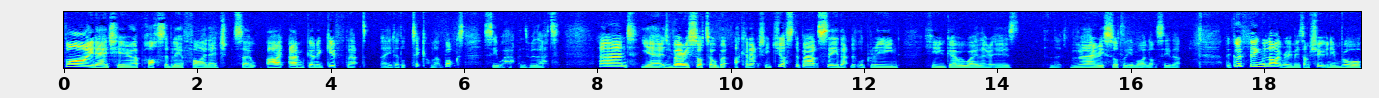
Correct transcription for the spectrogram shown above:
fine edge here possibly a fine edge. So I am going to give that a little tick on that box see what happens with that. And yeah it's very subtle but I can actually just about see that little green hue go away. There it is. And it's very subtle you might not see that. The good thing with Lightroom is I'm shooting in RAW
